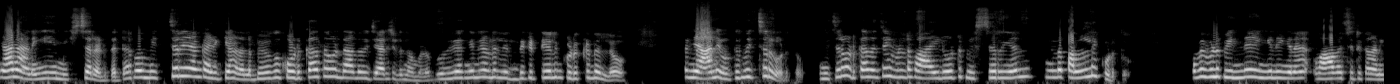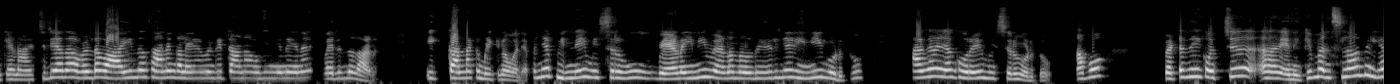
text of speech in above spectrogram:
ഞാനാണെങ്കിൽ ഈ മിക്സ്ചർ എടുത്തിട്ട് അപ്പൊ മിക്സ്ചർ ഞാൻ കഴിക്കാണല്ലോ ഇവക്ക് കൊടുക്കാത്തത് കൊണ്ടാന്ന് വിചാരിച്ചിട്ട് നമ്മൾ പൊതുവെ എങ്ങനെയാണല്ലോ എന്ത് കിട്ടിയാലും കൊടുക്കണല്ലോ? അപ്പൊ ഞാൻ ഇവക്ക് മിക്സ്ചർ കൊടുത്തു. മിക്സ്ചർ കൊടുക്കാന്ന് വെച്ചാൽ ഇവളുടെ വായിലോട്ട് മിക്സ്ചർ ഞാൻ ഇങ്ങനെ തള്ളി കൊടുത്തു. അപ്പൊ ഇവൾ പിന്നെ ഇങ്ങനെ ഇങ്ങനെ വാ വെച്ചിട്ട് കാണിക്കണം ആക്ച്വലി അത് അവളുടെ വായിന്ന സാധനം കളയാൻ വേണ്ടിയിട്ടാണ് അവൾക്ക് ഇങ്ങനെ ഇങ്ങനെ വരുന്നതാണ്. ഈ കണ്ണൊക്കെ പിടിക്കണ പോലെ. അപ്പൊ ഞാൻ പിന്നെയും മിക്സർ വേണം ഇനിയും വേണം എന്നുള്ള രീതിയിൽ ഞാൻ ഇനിയും കൊടുത്തു. അങ്ങനെ ഞാൻ കുറെ മിക്സർ കൊടുത്തു. അപ്പോ പെട്ടെന്ന് ഈ കൊച്ച് എനിക്ക് മനസ്സിലാവുന്നില്ല.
